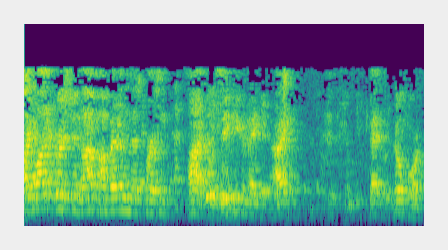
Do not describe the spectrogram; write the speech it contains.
Like a lot of Christians, I'm, I'm better than this person. All right. Let's see if you can make it. All right. Okay. Go for it.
